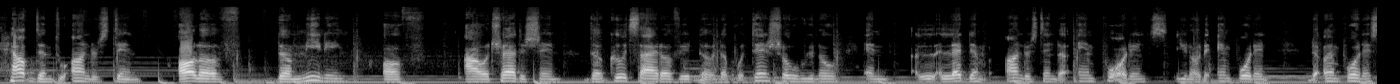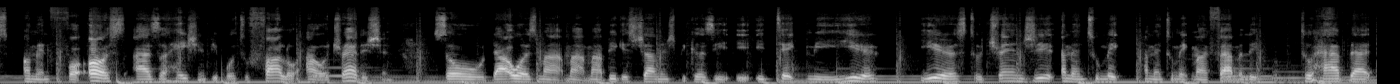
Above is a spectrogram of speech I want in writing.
help them to understand all of the meaning of our tradition the good side of it the, the potential you know and let them understand the importance you know the important the importance, I mean, for us as a Haitian people to follow our tradition. So that was my my, my biggest challenge because it, it, it take me year years to transit. I mean, to make I mean to make my family to have that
